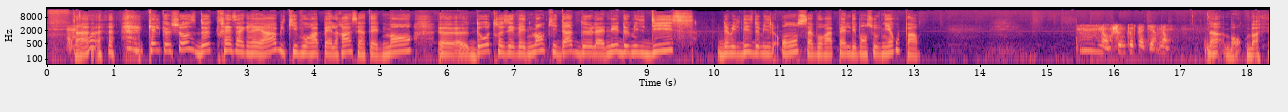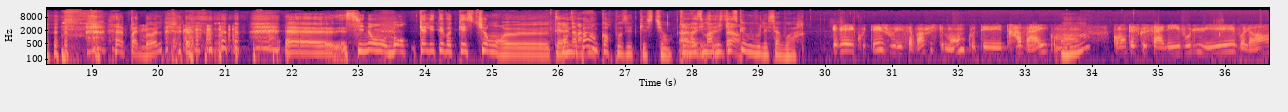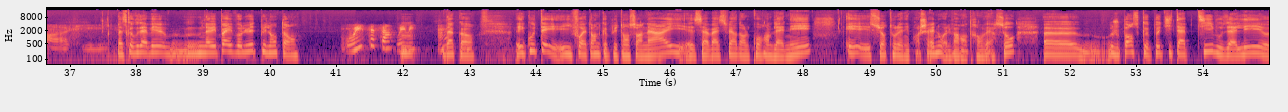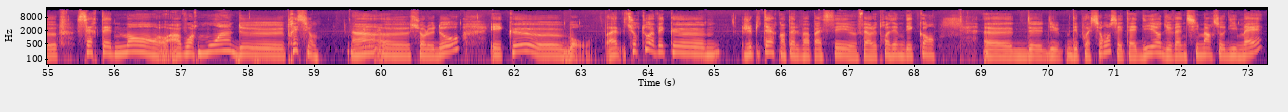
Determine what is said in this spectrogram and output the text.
hein? Quelque chose de très agréable qui vous rappellera certainement euh, d'autres événements qui datent de l'année 2010. 2010-2011, ça vous rappelle des bons souvenirs ou pas? Non, je ne peux pas dire non. Ah, bon, bah, pas de bol. Euh, sinon, bon, quelle était votre question, euh, Thérèse On n'a pas encore posé de questions. Ah Thérèse oui, Marie, qu'est-ce que vous voulez savoir? Eh bien, écoutez, je voulais savoir justement côté travail, comment Mhm. comment est-ce que ça allait évoluer, voilà. euh, si... Parce que vous n'avez pas évolué depuis longtemps. Oui, c'est ça. Oui, Mhm. oui. D'accord. Écoutez, il faut attendre que Pluton s'en aille. Ça va se faire dans le courant de l'année. Et surtout l'année prochaine où elle va rentrer en verso. Euh, je pense que petit à petit, vous allez euh, certainement avoir moins de pression. hein, euh, sur le dos et que bon surtout avec Jupiter quand elle va passer faire le troisième décan de- du- des poissons, c'est-à-dire du 26 mars au 10 mai.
